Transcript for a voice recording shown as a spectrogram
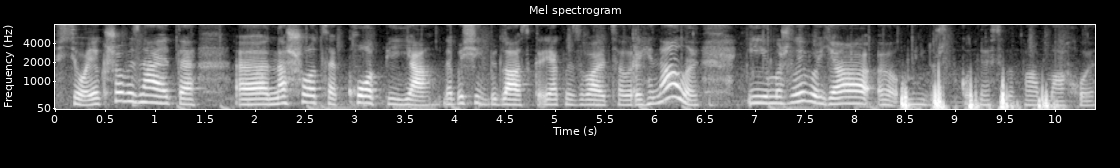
Все, якщо ви знаєте, е, на що це копія, напишіть, будь ласка, як називаються оригінали. І, можливо, я е, мені дуже спокійно, я себе пообмахую.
